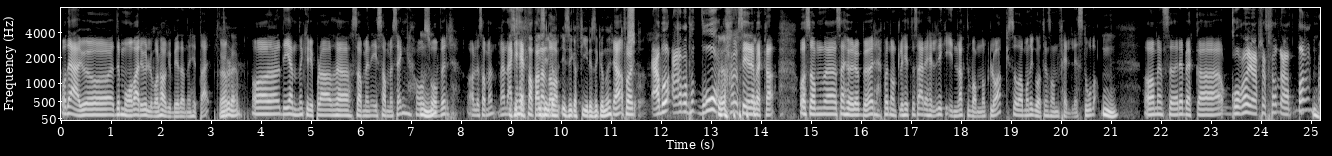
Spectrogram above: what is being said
Og det er jo Det må være Ullevål Hageby, denne hytta her. Ja. Og de jentene kryper da eh, sammen i samme seng og mm. sover, alle sammen. Men det er ikke helt natta i ennå, I ca. fire sekunder. Ja, for Jeg må, jeg må på do, sier Rebekka. Og som eh, seg hør og bør på en ordentlig hytte, så er det heller ikke innlagt vann og kloakk, så da må de gå til en sånn fellesdo, da. Mm. Og mens Rebekka går og gjør seg fornøyd,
